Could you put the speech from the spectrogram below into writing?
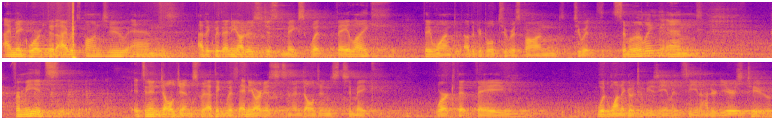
I make work that I respond to, and I think with any artist, just makes what they like. They want other people to respond to it similarly, and for me, it's it's an indulgence. I think with any artist, it's an indulgence to make work that they would want to go to a museum and see in 100 years too.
